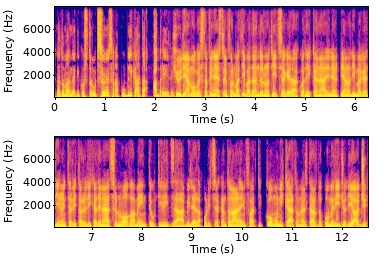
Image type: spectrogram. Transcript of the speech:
la domanda di costruzione sarà pubblicata a breve. Chiudiamo questa finestra informativa dando notizia che l'acqua dei canali nel piano di Magadino in territorio di Cadenazzo è nuovamente utilizzabile. La polizia cantonale ha infatti comunicato nel tardo pomeriggio di oggi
